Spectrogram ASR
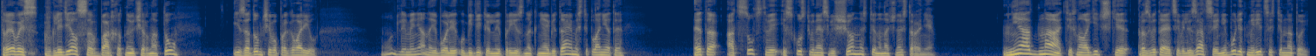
Тревис вгляделся в бархатную черноту и задумчиво проговорил — для меня наиболее убедительный признак необитаемости планеты — это отсутствие искусственной освещенности на ночной стороне. Ни одна технологически развитая цивилизация не будет мириться с темнотой.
